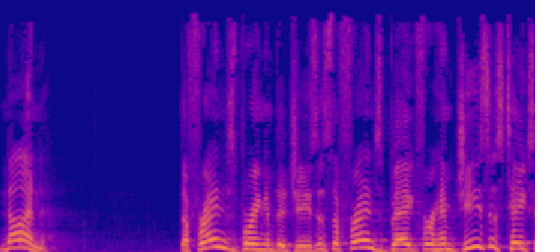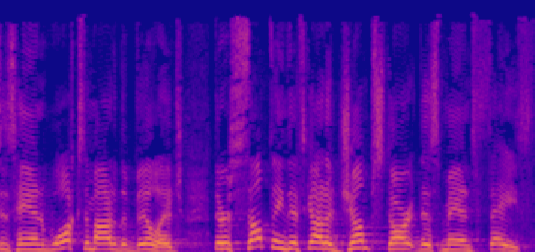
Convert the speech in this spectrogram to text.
None. The friends bring him to Jesus. The friends beg for him. Jesus takes his hand, walks him out of the village. There's something that's got to jumpstart this man's faith.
